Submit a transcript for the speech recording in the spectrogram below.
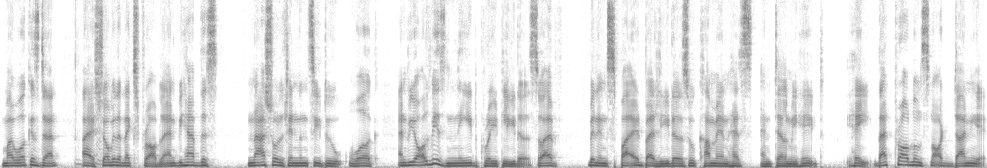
my work is done. All right, show me the next problem. And we have this natural tendency to work, and we always need great leaders. So I've been inspired by leaders who come in has and tell me, hey, hey, that problem's not done yet.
